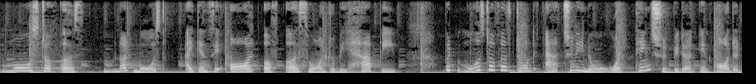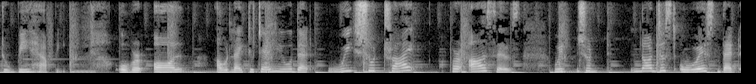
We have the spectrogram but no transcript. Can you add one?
most of us not most, I can say all of us want to be happy, but most of us don't actually know what things should be done in order to be happy. Overall, I would like to tell you that we should try for ourselves. We should not just wish that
